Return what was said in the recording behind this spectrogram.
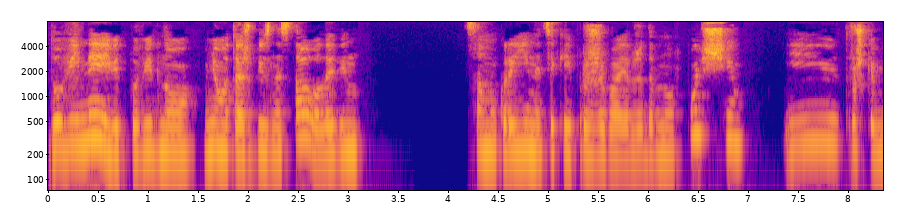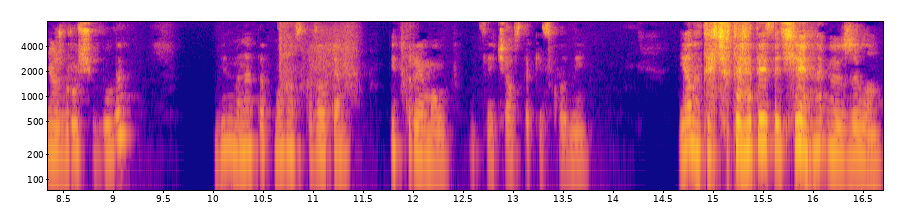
до війни. І відповідно в нього теж бізнес став, але він сам українець, який проживає вже давно в Польщі, і трошки в нього ж гроші були. Він мене, так можна сказати, підтримав цей час такий складний. Я на тих 4 тисячі жила.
